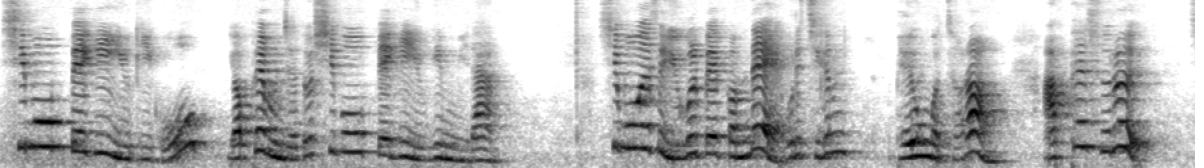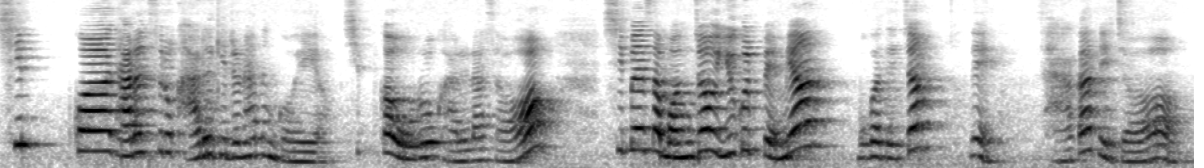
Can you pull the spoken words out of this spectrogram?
15 빼기 6이고 옆에 문제도 15 빼기 6입니다. 15에서 6을 뺄 건데 우리 지금 배운 것처럼 앞에 수를 10과 다른 수로 가르기를 하는 거예요. 10과 5로 갈라서 10에서 먼저 6을 빼면 뭐가 되죠? 네, 4가 되죠.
